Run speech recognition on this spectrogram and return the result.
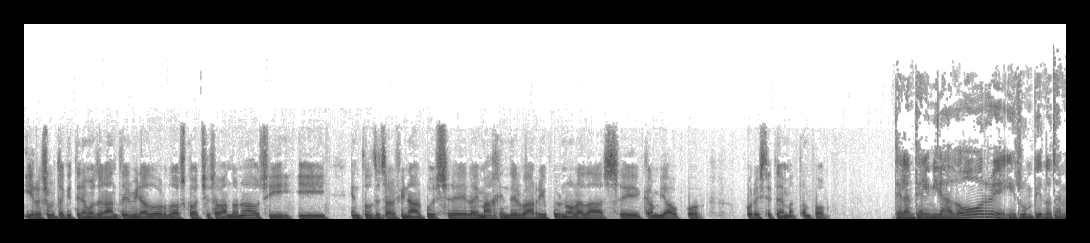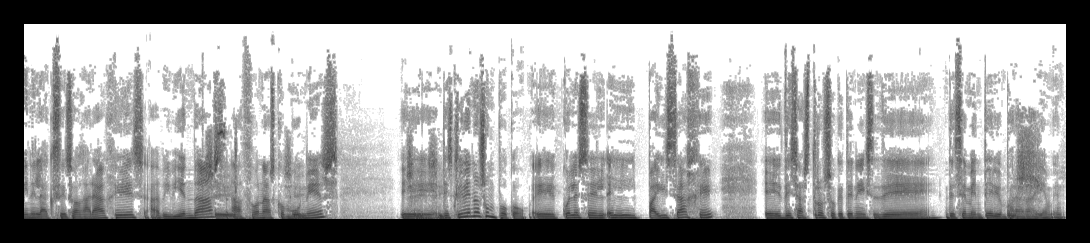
y resulta que tenemos delante del mirador dos coches abandonados y, y entonces al final pues eh, la imagen del barrio pues no la das eh, cambiado por, por este tema tampoco. Delante del mirador, eh, irrumpiendo también el acceso a garajes, a viviendas, Sí, a zonas comunes. Eh, Sí, sí. Descríbenos un poco eh, cuál es el, el paisaje desastroso que tenéis de, de cementerio en Pues, Paraday. En-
